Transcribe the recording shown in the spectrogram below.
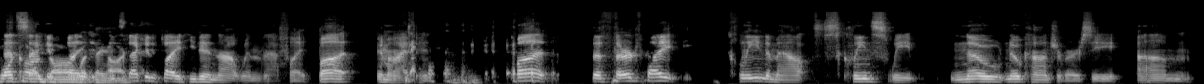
that second fight, that second fight, he did not win that fight. But in my opinion, but the third fight cleaned him out, clean sweep, no no controversy. Um,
